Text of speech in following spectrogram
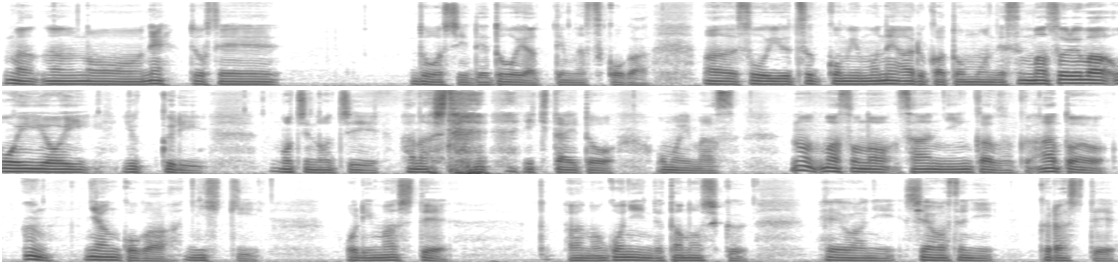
まああのね女性同士でどうやって息子が、まあ、そういうツッコミもねあるかと思うんです。まあそれはおいおいゆっくり後々話していきたいと思います。のまあその3人家族あとうんにゃんこが2匹おりましてあの5人で楽しく平和に幸せに暮らして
